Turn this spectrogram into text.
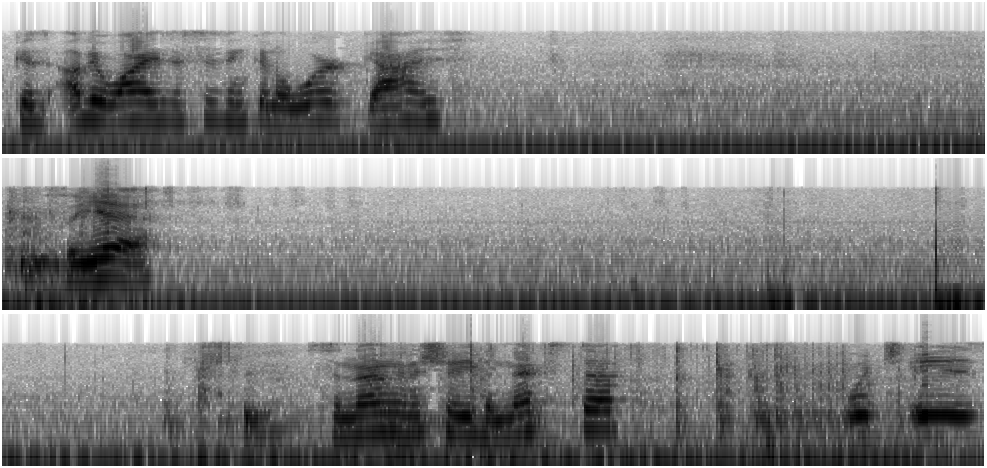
Because otherwise this isn't going to work, guys. So yeah. So now I'm going to show you the next step, which is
